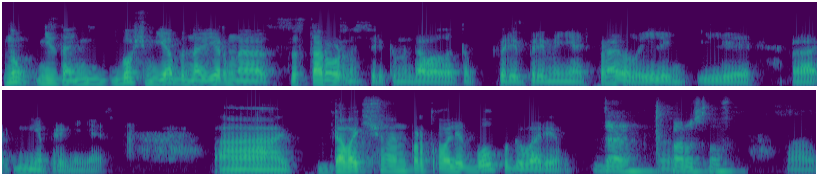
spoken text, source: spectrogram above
ну, не знаю, не, в общем, я бы, наверное, с осторожностью рекомендовал это при, применять правила или, или э, не применять. А, давайте еще, наверное, про туалетбол поговорим. Да, пару слов. А,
